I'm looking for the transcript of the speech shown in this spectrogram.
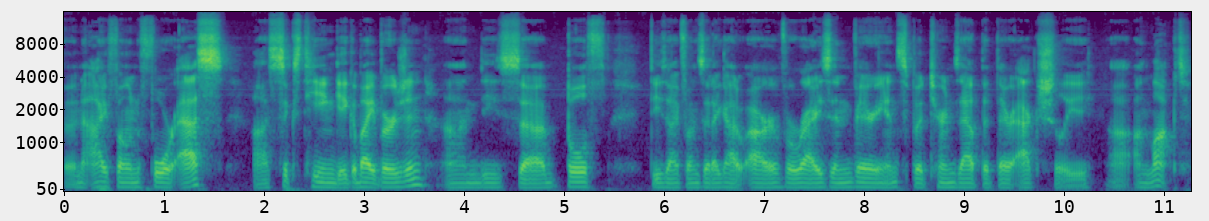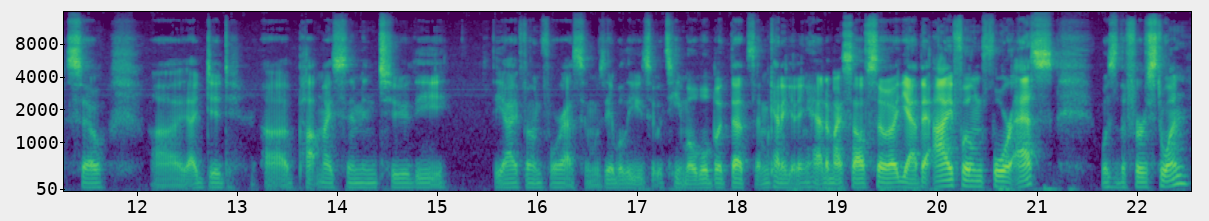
an iPhone 4S, uh, 16 gigabyte version. On these uh, both these iPhones that I got are Verizon variants, but turns out that they're actually uh, unlocked. So uh, I did uh, pop my SIM into the the iPhone 4S and was able to use it with T-Mobile. But that's I'm kind of getting ahead of myself. So uh, yeah, the iPhone 4S was the first one,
